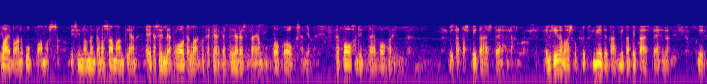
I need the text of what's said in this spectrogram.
laiva on uppoamassa, niin sinne on mentävä saman tien, eikä silleen, että odotellaan, kun te kerkeätte järjestää jonkun kokouksen ja te pohditte ja pohditte, mitä tässä pitäisi tehdä. Eli siinä vaiheessa, kun mietitään, mitä pitäisi tehdä, niin,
